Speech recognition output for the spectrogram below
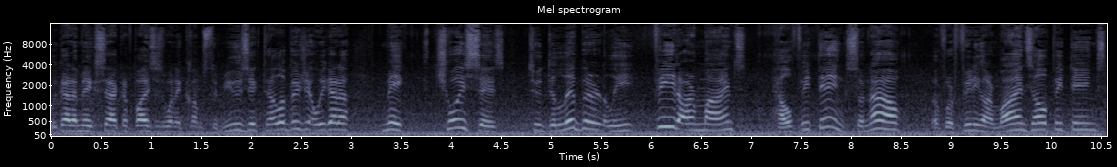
we got to make sacrifices when it comes to music, television. We got to make choices to deliberately feed our minds healthy things. So now, if we're feeding our minds healthy things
